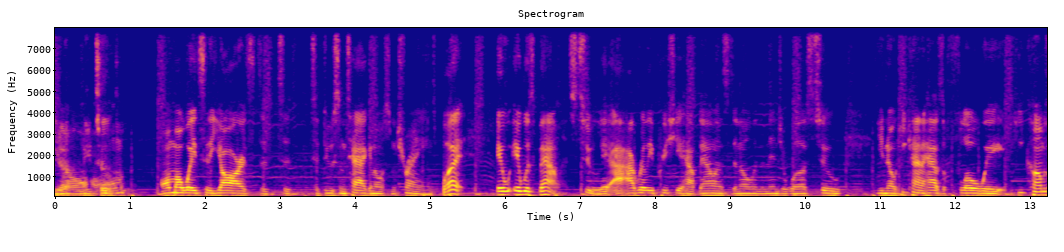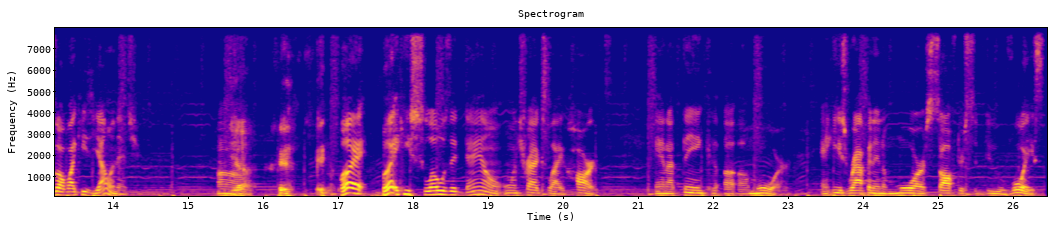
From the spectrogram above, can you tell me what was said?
You yeah, know, me too. On, on, my way to the yards to, to to do some tagging on some trains, but it, it was balanced too. I, I really appreciate how balanced the Nolan the Ninja was too you know, he kind of has a flow where he comes off like he's yelling at you. Um, yeah. but but he slows it down on tracks like Heart and I think uh, more and he's rapping in a more softer, subdued voice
